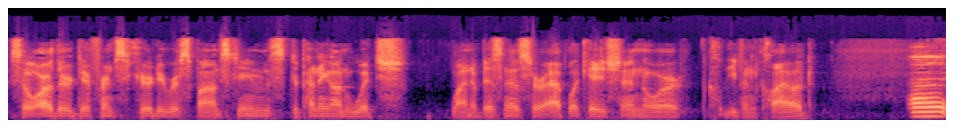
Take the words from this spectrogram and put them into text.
So are there different security response teams depending on which line of business or application or even cloud? Uh,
